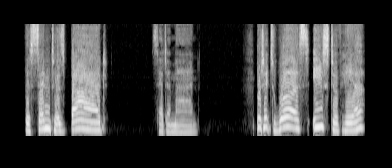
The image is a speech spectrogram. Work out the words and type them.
The centre's bad, said a man. But it's worse east of here.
